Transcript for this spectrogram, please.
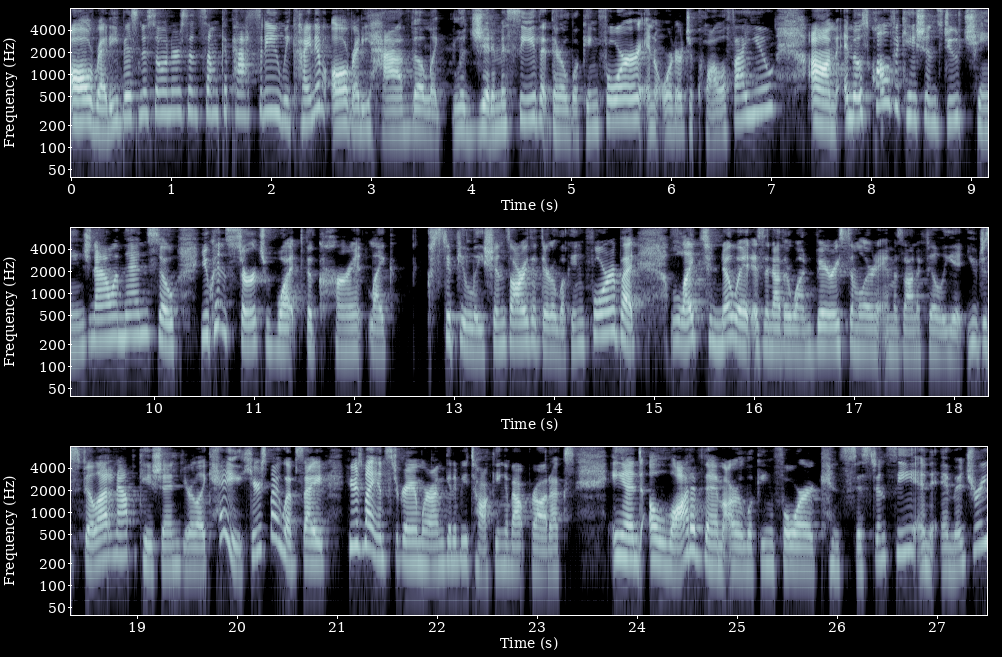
already business owners in some capacity, we kind of already have the like legitimacy that they're looking for in order to qualify you. Um, and those qualifications do change now and then. So you can search what the current like stipulations are that they're looking for. But like to know it is another one very similar to Amazon affiliate. You just fill out an application. You're like, hey, here's my website. Here's my Instagram where I'm going to be talking about products. And a lot of them are looking for consistency and imagery,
